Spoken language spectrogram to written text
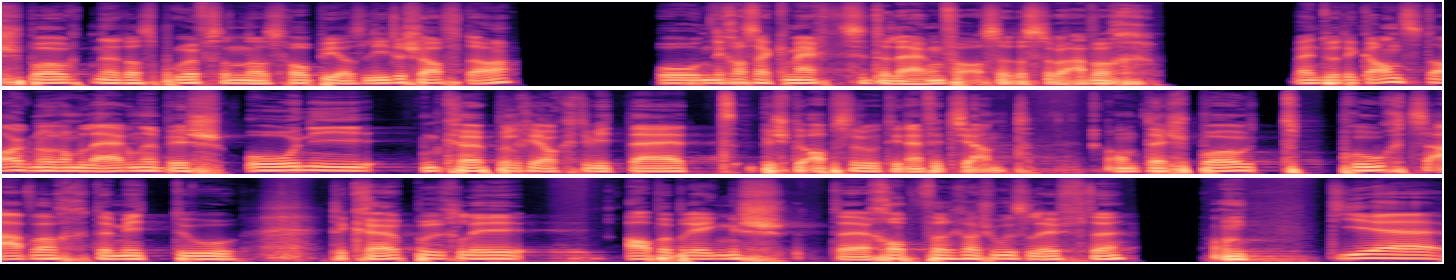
Sport nicht als Beruf, sondern als Hobby, als Leidenschaft an. Und ich habe es auch gemerkt in der Lernphase, dass du einfach, wenn du den ganzen Tag nur am Lernen bist, ohne eine körperliche Aktivität, bist du absolut ineffizient. Und der Sport braucht es einfach, damit du den Körper ein bisschen runterbringst, den Kopf ein bisschen auslüften Und die,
